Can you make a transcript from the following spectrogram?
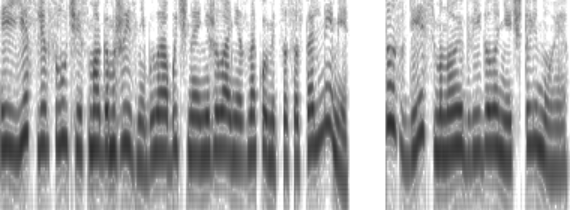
и если в случае с магом жизни было обычное нежелание знакомиться с остальными, то здесь мною двигало нечто иное.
